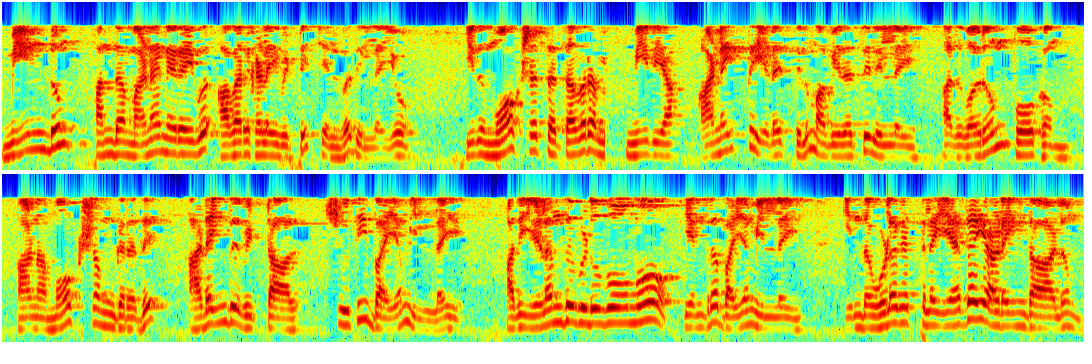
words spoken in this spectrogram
மீண்டும் அந்த மனநிறைவு அவர்களை விட்டு செல்வதில்லையோ? இது மோக்ஷத்தை தவிர மீதி அனைத்து இடத்திலும் அவ்விதத்தில் இல்லை. அது வரும் போகும். ஆனா மோக்ஷங்கிறது அடைந்து விட்டால் சுதி பயம் இல்லை. அது இழந்து விடுவோமோ என்ற பயம் இல்லை. இந்த உலகத்துல எதை அடைந்தாலும்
